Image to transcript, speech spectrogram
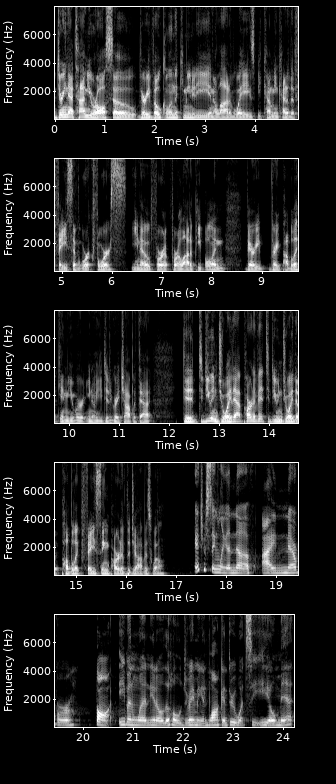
During that time, you were also very vocal in the community in a lot of ways, becoming kind of the face of workforce, you know, for for a lot of people and very, very public. And you were, you know, you did a great job with that did did you enjoy that part of it? Did you enjoy the public facing part of the job as well? Interestingly enough, I never thought, even when, you know, the whole dreaming and walking through what CEO meant,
